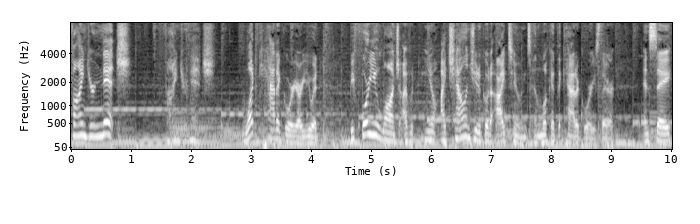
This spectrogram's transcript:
find your niche. Find your niche. What category are you in? Before you launch, I would, you know, I challenge you to go to iTunes and look at the categories there and say,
